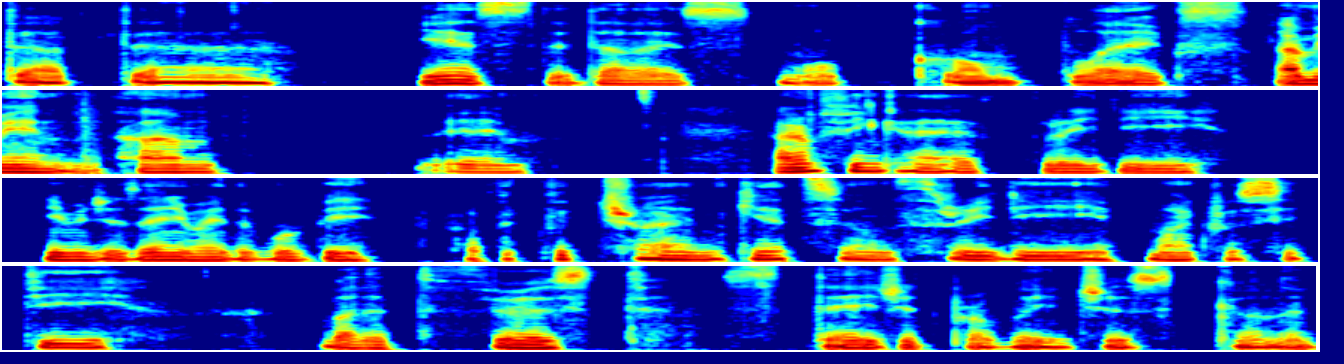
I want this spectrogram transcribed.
data. Yes, the data is more complex. I mean, um, um, I don't think I have 3D images anyway. That would be probably could try and get some 3D micro CT, but at first stage, it probably just gonna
